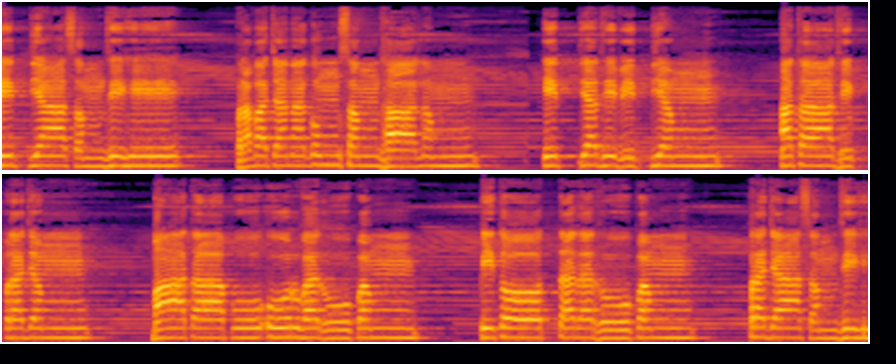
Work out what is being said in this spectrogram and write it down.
विद्यासन्धिः प्रवचनगुम् सन्धानम् इत्यधिविद्यम् अथाधिप्रजम् मातापूर्वरूपम् पितोत्तररूपम् प्रजासन्धिः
